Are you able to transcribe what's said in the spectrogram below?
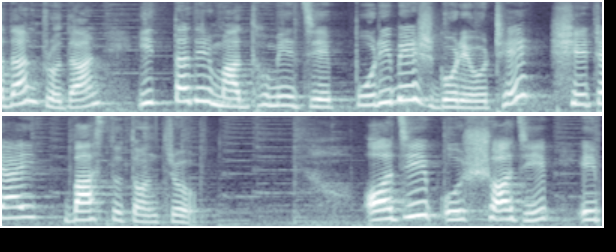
আদান প্রদান ইত্যাদির মাধ্যমে যে পরিবেশ গড়ে ওঠে, সেটাই বাস্তুতন্ত্র। অজীব ও সজীব এই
